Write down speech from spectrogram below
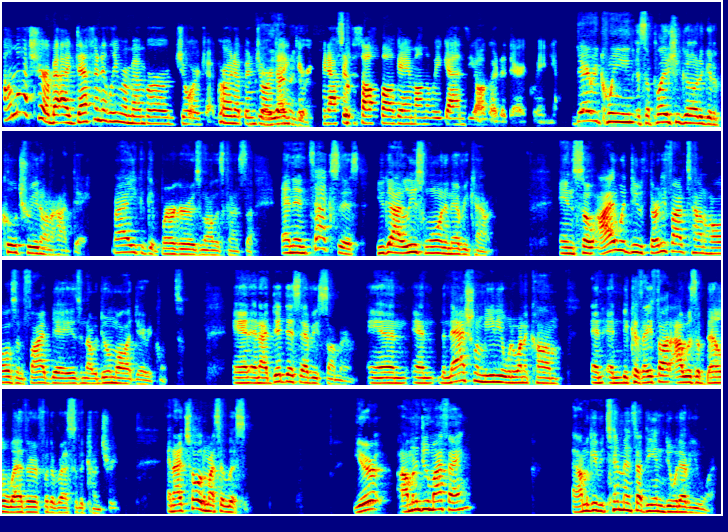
I'm not sure, but I definitely remember Georgia. Growing up in Georgia, yeah, Dairy Queen. After so, the softball game on the weekends, you all go to Dairy Queen. Yeah. Dairy Queen is a place you go to get a cool treat on a hot day, right? You could get burgers and all this kind of stuff. And in Texas, you got at least one in every county. And so I would do 35 town halls in five days, and I would do them all at Dairy Queens. And and I did this every summer. And and the national media would want to come and and because they thought I was a bellwether for the rest of the country. And I told them, I said, listen, you're I'm gonna do my thing, and I'm gonna give you 10 minutes at the end and do whatever you want.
